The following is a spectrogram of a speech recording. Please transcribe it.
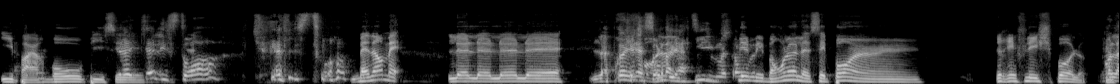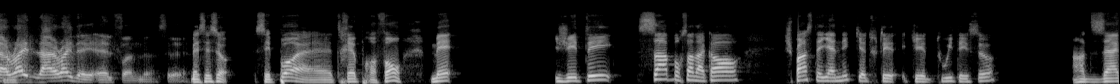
hyper beau, puis c'est. Quelle, histoire! Quelle histoire! Mais non, mais le. le, le, le la progression narrative, le film est bon, là. c'est pas un. Tu réfléchis pas, là. la ride, la ride est, le fun, là. Ben, c'est ça. C'est pas euh, très profond, mais j'ai été 100% d'accord. Je pense que c'était Yannick qui a, qui a tweeté ça en disant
